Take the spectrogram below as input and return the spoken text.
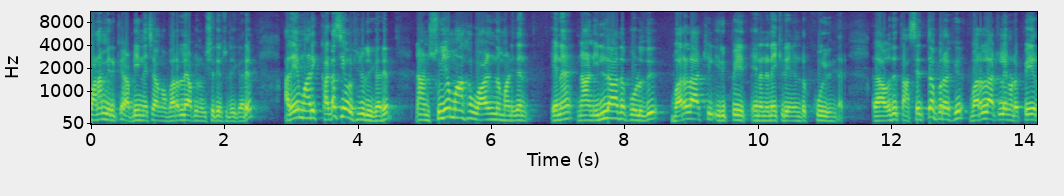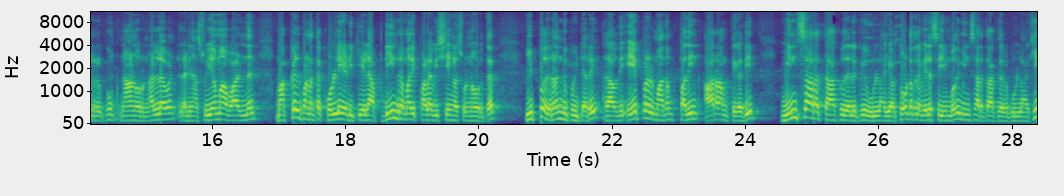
பணம் இருக்கு அப்படின்னு நினைச்சு அவங்க வரல அப்படின்னு ஒரு விஷயத்தையும் சொல்லியிருக்காரு. அதே மாதிரி கடைசியா ஒரு விஷயம் சொல்லியிருக்காரு. நான் சுயமாக வாழ்ந்த மனிதன் என நான் இல்லாத பொழுது வரலாற்றில் இருப்பேன் என நினைக்கிறேன் என்று கூறியிருந்தார். அதாவது தான் செத்த பிறகு வரலாற்றில் என்னோட பேர் இருக்கும். நான் ஒரு நல்லவன் இல்லாட்டி நான் சுயமா வாழ்ந்தேன். மக்கள் பணத்தை கொள்ளையடிக்கல அப்படின்ற மாதிரி பல விஷயங்களை சொன்ன ஒருத்தர். இப்போ இறந்து போயிட்டாரு. அதாவது ஏப்ரல் மாதம் பதினாறாம் தேதி மின்சார தாக்குதலுக்கு உள்ளாகி அவர் தோட்டத்தில் வேலை செய்யும் போது மின்சார தாக்குதலுக்கு உள்ளாகி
